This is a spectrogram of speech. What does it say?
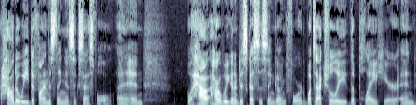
how do we define this thing as successful? And, how how are we going to discuss this thing going forward? What's actually the play here? And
